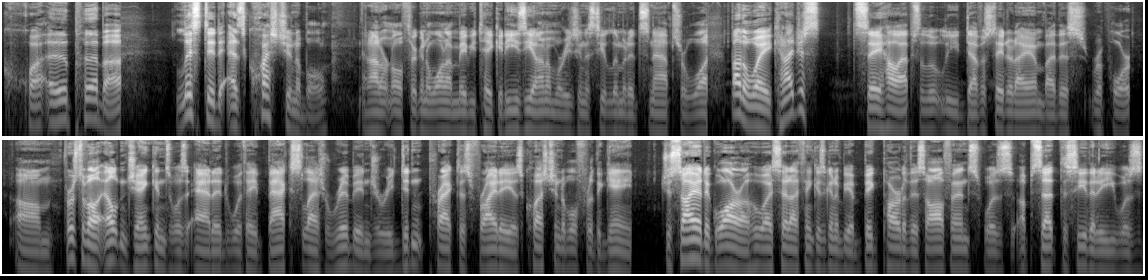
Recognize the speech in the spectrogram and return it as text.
qu- uh, listed as questionable and I don't know if they're going to want to maybe take it easy on him or he's going to see limited snaps or what. By the way, can I just say how absolutely devastated I am by this report? Um, first of all, Elgton Jenkins was added with a backslash rib injury, didn't practice Friday is questionable for the game. Josiah Deguara, who I said I think is going to be a big part of this offense, was upset to see that he was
